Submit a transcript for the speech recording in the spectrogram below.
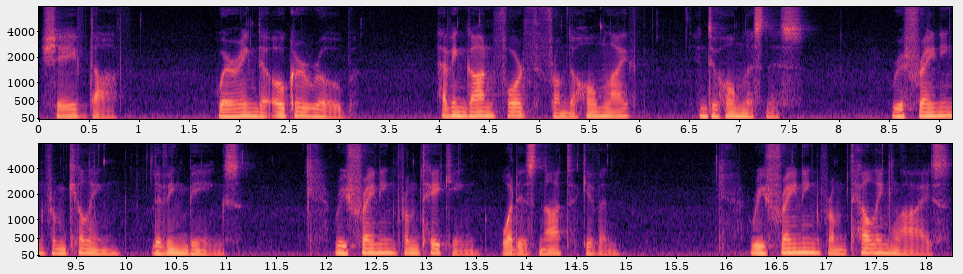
shaved off, wearing the ochre robe, having gone forth from the home life into homelessness, refraining from killing living beings, refraining from taking what is not given, refraining from telling lies,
